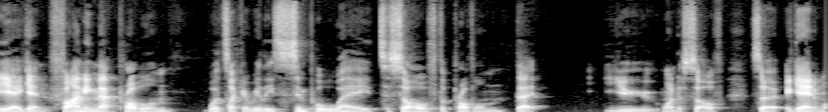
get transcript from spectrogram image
yeah, again, finding that problem. What's like a really simple way to solve the problem that you want to solve? So again,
